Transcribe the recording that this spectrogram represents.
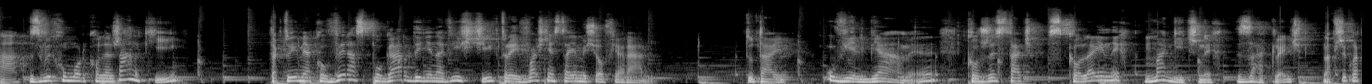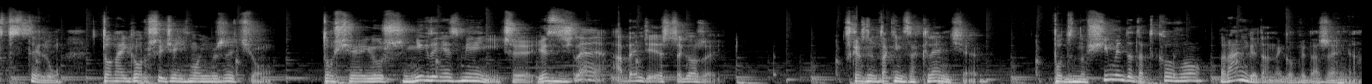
a zły humor koleżanki traktujemy jako wyraz pogardy nienawiści, której właśnie stajemy się ofiarami. Tutaj uwielbiamy korzystać z kolejnych magicznych zaklęć, na przykład w stylu to najgorszy dzień w moim życiu, to się już nigdy nie zmieni, czy jest źle, a będzie jeszcze gorzej. Z każdym takim zaklęciem podnosimy dodatkowo rangę danego wydarzenia,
